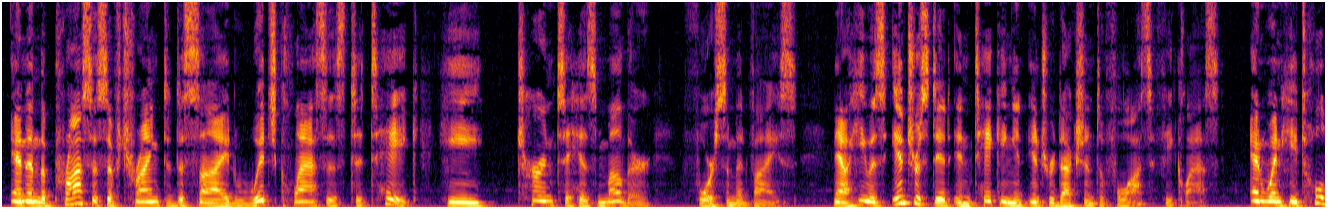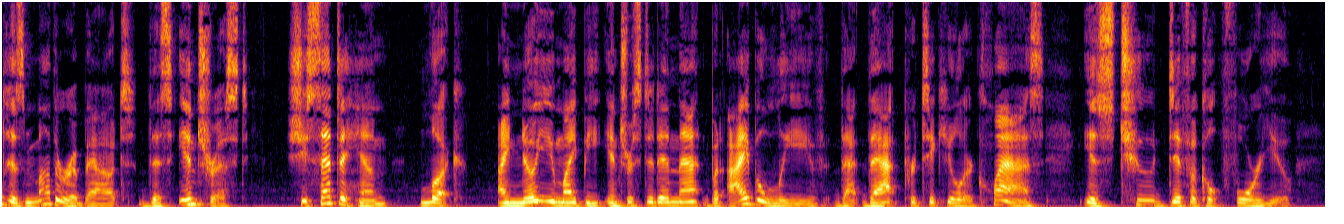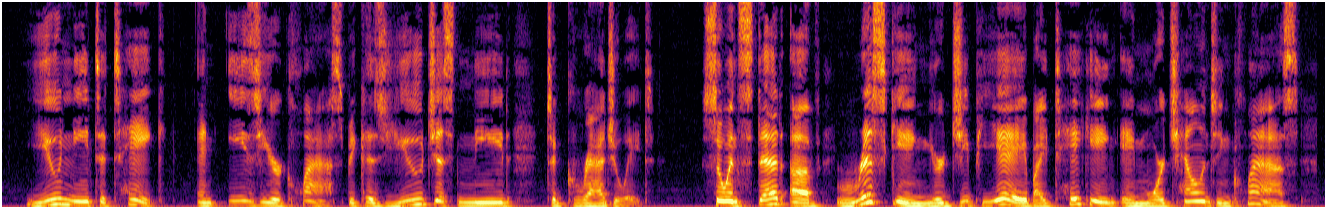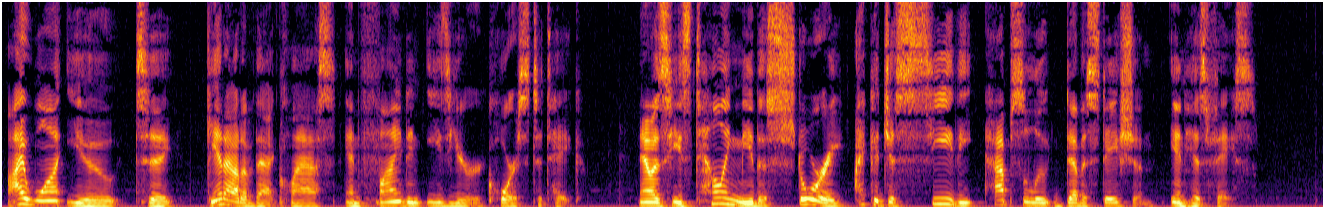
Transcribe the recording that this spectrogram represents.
And in the process of trying to decide which classes to take, he turned to his mother for some advice. Now, he was interested in taking an introduction to philosophy class, and when he told his mother about this interest, she said to him, Look, I know you might be interested in that, but I believe that that particular class is too difficult for you. You need to take an easier class because you just need to graduate. So instead of risking your GPA by taking a more challenging class, I want you to get out of that class and find an easier course to take. Now, as he's telling me this story, I could just see the absolute devastation in his face.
